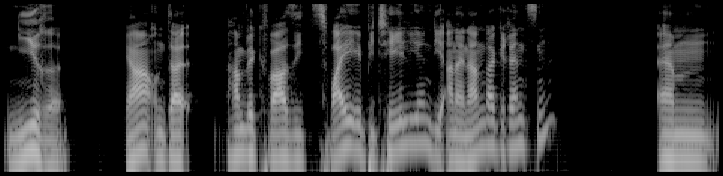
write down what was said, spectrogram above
Niere. Ja, und da haben wir quasi zwei Epithelien, die aneinander grenzen, ähm,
